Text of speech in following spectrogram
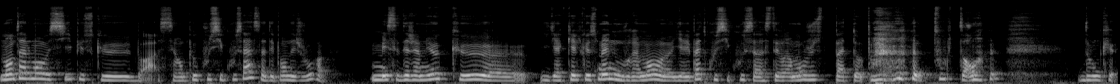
Mentalement aussi, puisque bah, c'est un peu coup-ci coup-ça, ça dépend des jours. Mais c'est déjà mieux que euh, il y a quelques semaines où vraiment euh, il n'y avait pas de coup-ci coup-ça, c'était vraiment juste pas top, tout le temps. Donc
